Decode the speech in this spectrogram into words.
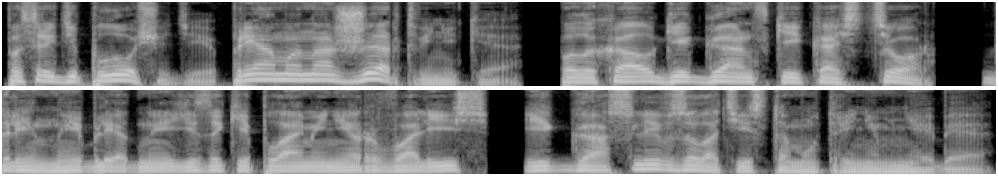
Посреди площади, прямо на жертвеннике, полыхал гигантский костер, длинные бледные языки пламени рвались и гасли в золотистом утреннем небе.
